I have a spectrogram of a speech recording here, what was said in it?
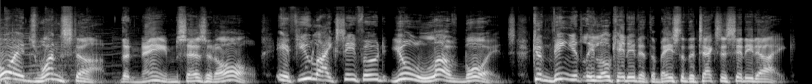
Boyd's One Stop. The name says it all. If you like seafood, you'll love Boyd's. Conveniently located at the base of the Texas City Dike.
